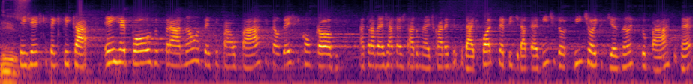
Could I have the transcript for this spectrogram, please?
Isso. Tem gente que tem que ficar em repouso para não antecipar o parto. Então, desde que comprove através de atestado médico a necessidade, pode ser pedida até 22, 28 dias antes do parto, né?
